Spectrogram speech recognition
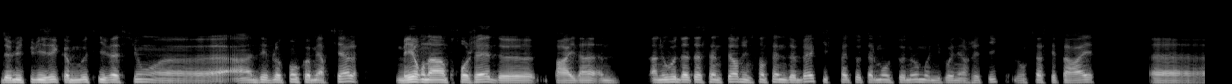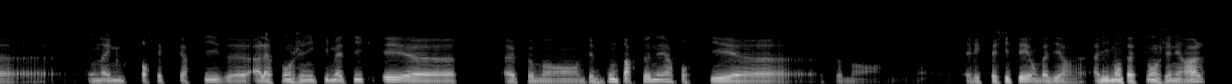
de l'utiliser comme motivation euh, à un développement commercial. Mais on a un projet de, pareil, un nouveau data center d'une centaine de baies qui serait totalement autonome au niveau énergétique. Donc ça, c'est pareil. Euh, on a une forte expertise euh, à la fois en génie climatique et euh, euh, comment de bons partenaires pour ce qui est euh, comment électricité, on va dire alimentation en général.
